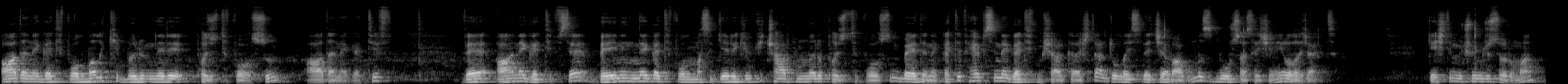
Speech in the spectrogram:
A da negatif olmalı ki bölümleri pozitif olsun. A da negatif. Ve A negatifse B'nin negatif olması gerekiyor ki çarpımları pozitif olsun. B de negatif. Hepsi negatifmiş arkadaşlar. Dolayısıyla cevabımız Bursa seçeneği olacaktı. Geçtim 3. soruma.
